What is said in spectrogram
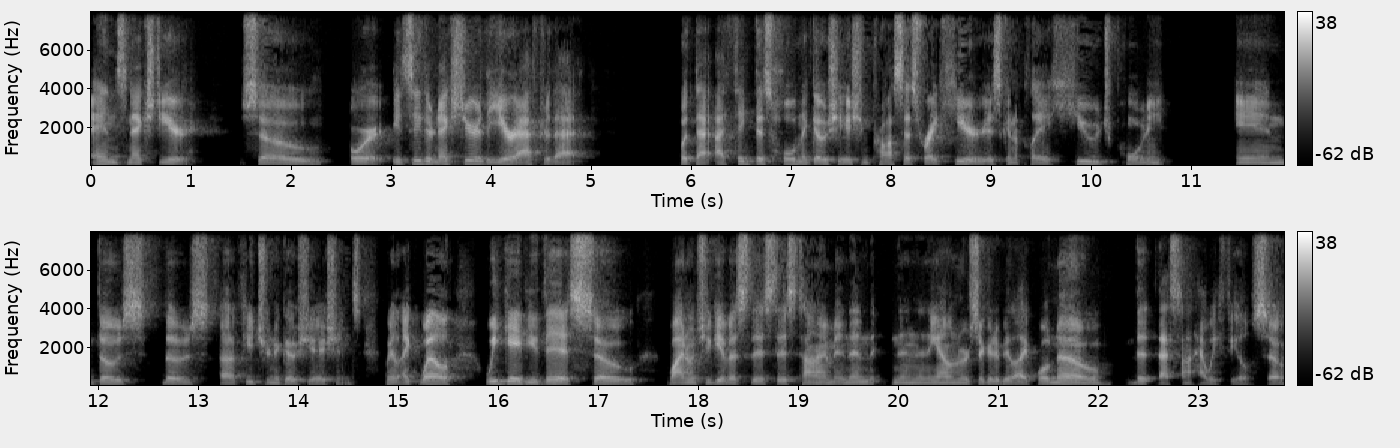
ends next year. So, or it's either next year or the year after that. But that I think this whole negotiation process right here is going to play a huge point in those those uh, future negotiations. We're like, well, we gave you this, so why don't you give us this this time? And then and then the owners are going to be like, well, no, that that's not how we feel. So,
